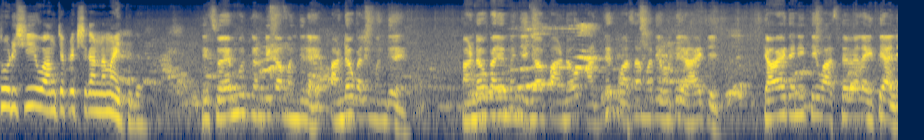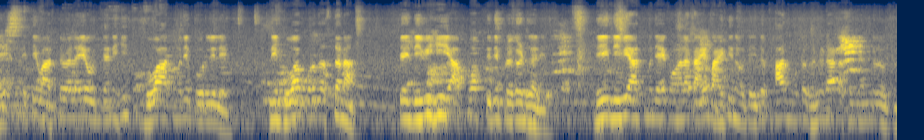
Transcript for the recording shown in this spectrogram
थोडीशी व आमच्या प्रेक्षकांना माहिती द्या. हे स्वयंभू चंडिका मंदिर आहे पांडवकालीन मंदिर आहे. पांडवकालीन म्हणजे जेव्हा पांडव अज्ञातवासामध्ये होते राहायचे त्यावेळी त्यांनी ते वास्तव्याला इथे आले. आणि ते वास्तव्याला येऊन त्यांनी ही गोवा आतमध्ये कोरलेली आहे. आणि गोवा कोरत असताना ते देवी ही आपोआप तिथे प्रगट झाली. ही देवी आतमध्ये आहे कोणाला काही माहिती नव्हतं. इथं फार मोठं घनदाट असं जंगल होतं.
